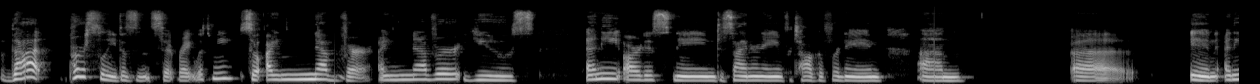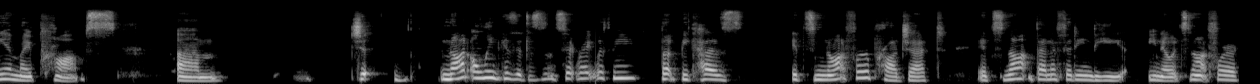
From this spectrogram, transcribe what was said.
that personally doesn't sit right with me. So I never, I never use any artist name, designer name, photographer name um, uh, in any of my prompts. Um, not only because it doesn't sit right with me, but because it's not for a project. It's not benefiting the, you know, it's not for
